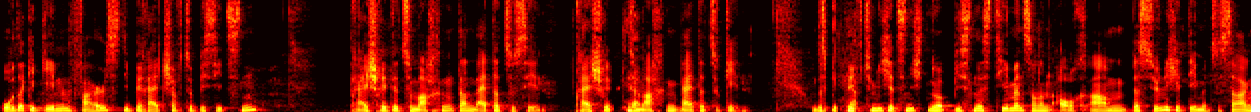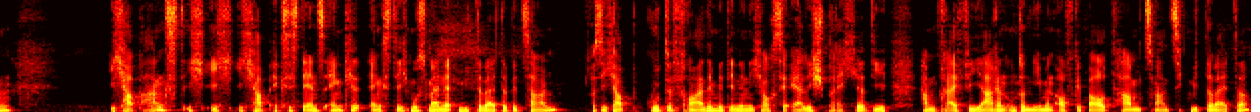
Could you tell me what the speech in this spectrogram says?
oder gegebenenfalls die Bereitschaft zu besitzen, drei Schritte zu machen, dann weiterzusehen. Drei Schritte ja. zu machen, weiterzugehen. Und das betrifft ja. für mich jetzt nicht nur Business-Themen, sondern auch ähm, persönliche Themen zu sagen, ich habe Angst, ich, ich, ich habe Existenzängste, ich muss meine Mitarbeiter bezahlen. Also ich habe gute Freunde, mit denen ich auch sehr ehrlich spreche, die haben drei, vier Jahre ein Unternehmen aufgebaut, haben 20 Mitarbeiter.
